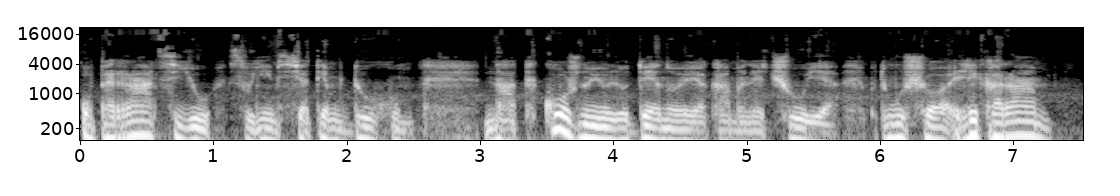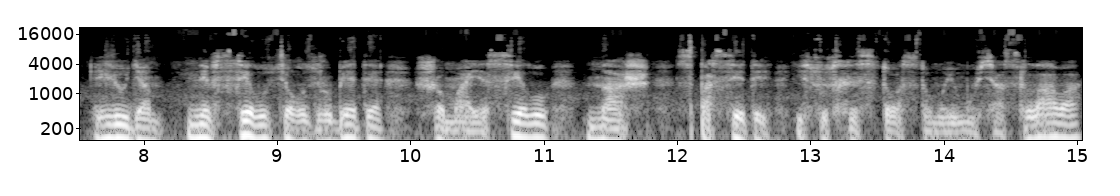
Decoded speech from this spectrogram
операцію своїм святим духом над кожною людиною, яка мене чує, тому що лікарам. Людям не в силу цього зробити, що має силу наш Спаситель Ісус Христос. Тому йому вся слава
